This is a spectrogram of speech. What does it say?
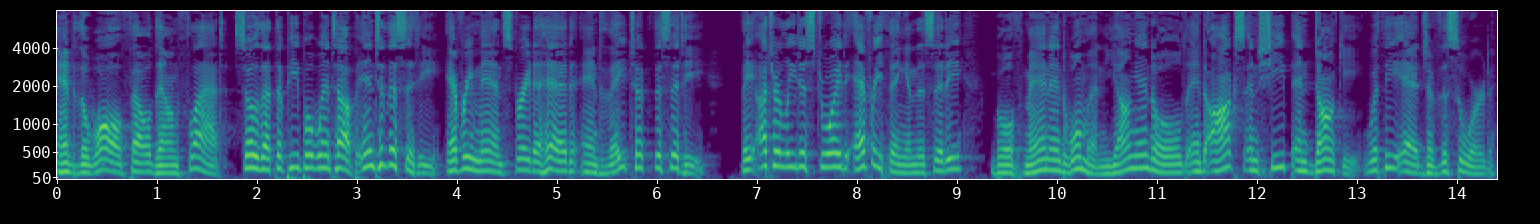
and the wall fell down flat, so that the people went up into the city, every man straight ahead, and they took the city. They utterly destroyed everything in the city, both man and woman, young and old, and ox and sheep and donkey, with the edge of the sword.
